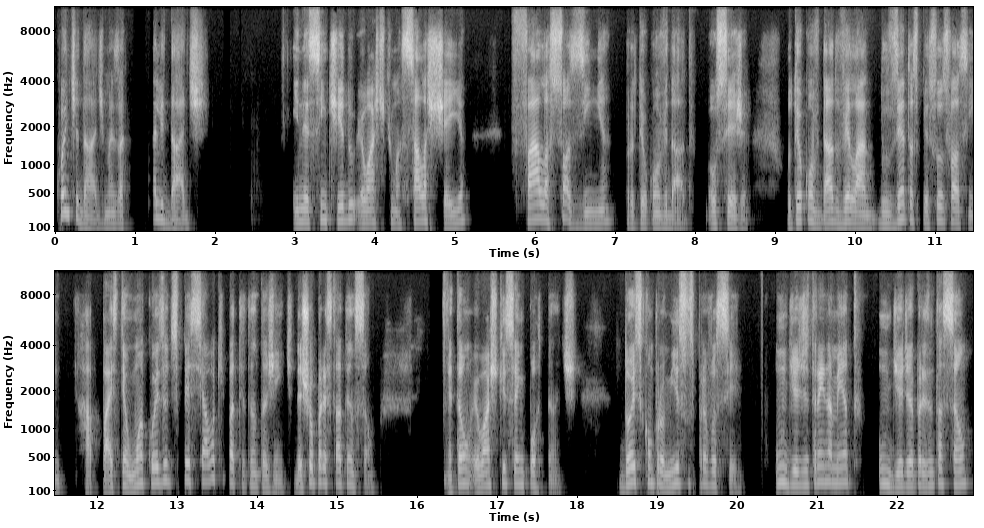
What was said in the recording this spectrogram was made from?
quantidade, mas a qualidade. E nesse sentido, eu acho que uma sala cheia fala sozinha para o teu convidado. Ou seja, o teu convidado vê lá 200 pessoas e fala assim: rapaz, tem alguma coisa de especial aqui para ter tanta gente. Deixa eu prestar atenção. Então, eu acho que isso é importante. Dois compromissos para você: um dia de treinamento, um dia de apresentação,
